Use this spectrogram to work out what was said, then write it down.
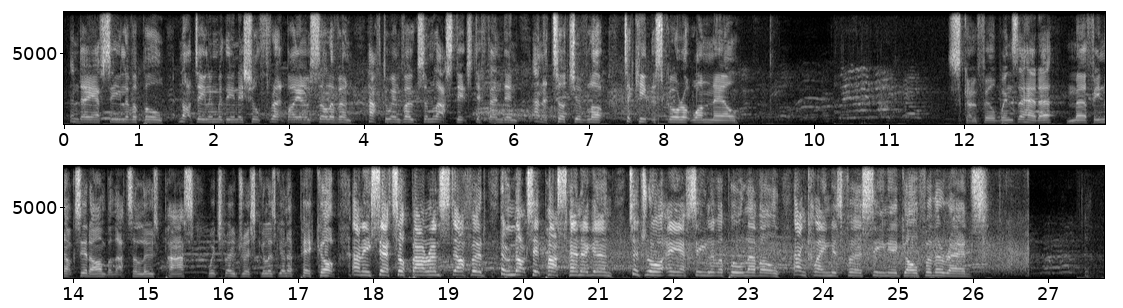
And AFC Liverpool, not dealing with the initial threat by O'Sullivan, have to invoke some last ditch defending and a touch of luck to keep the score at 1 0. Schofield wins the header. Murphy knocks it on, but that's a loose pass, which O'Driscoll is going to pick up. And he sets up Aaron Stafford, who knocks it past Hennigan to draw AFC Liverpool level and claim his first senior goal for the Reds.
